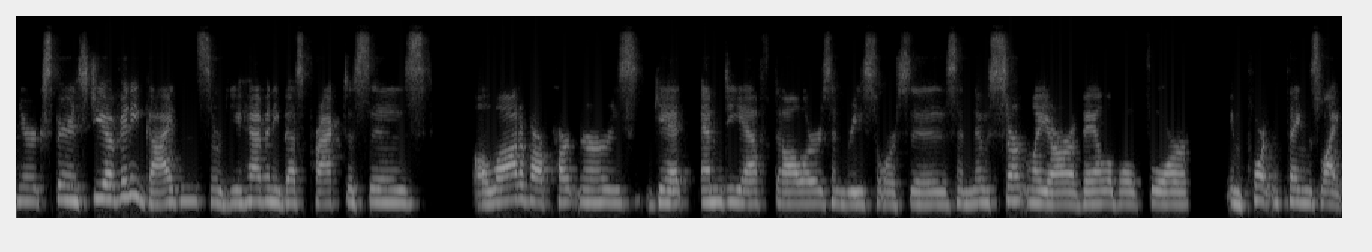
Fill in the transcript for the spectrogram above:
your experience. Do you have any guidance or do you have any best practices a lot of our partners get MDF dollars and resources, and those certainly are available for important things like,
